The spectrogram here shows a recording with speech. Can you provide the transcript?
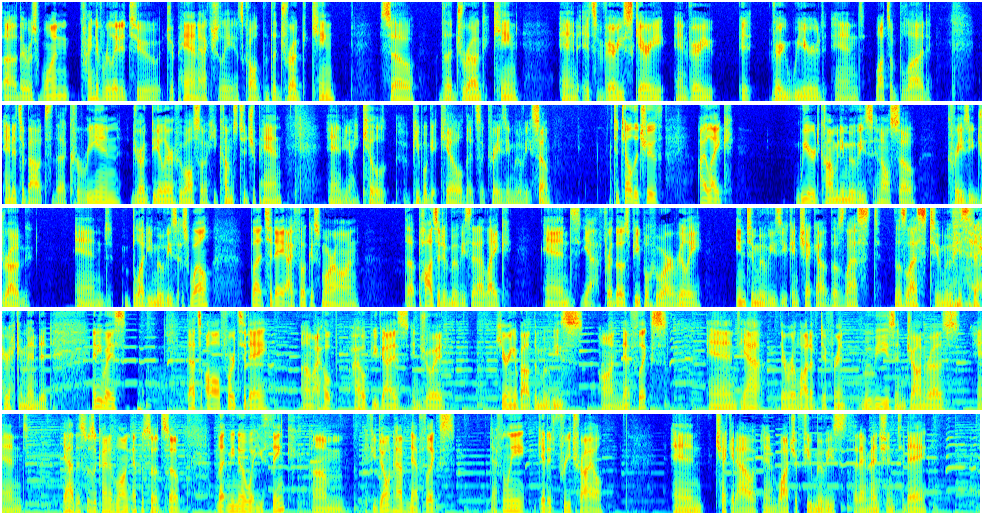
uh, there was one kind of related to Japan actually. It's called The Drug King. So The Drug King, and it's very scary and very it very weird and lots of blood and it's about the Korean drug dealer who also he comes to Japan and you know he kills people get killed. It's a crazy movie. So to tell the truth, I like weird comedy movies and also crazy drug and bloody movies as well. But today I focus more on the positive movies that I like. And yeah, for those people who are really into movies, you can check out those last those last two movies that I recommended. Anyways, that's all for today. Um, I hope I hope you guys enjoyed hearing about the movies on Netflix. And yeah, there were a lot of different movies and genres. And yeah, this was a kind of long episode. So let me know what you think. Um, if you don't have Netflix, definitely get a free trial and check it out and watch a few movies that I mentioned today.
